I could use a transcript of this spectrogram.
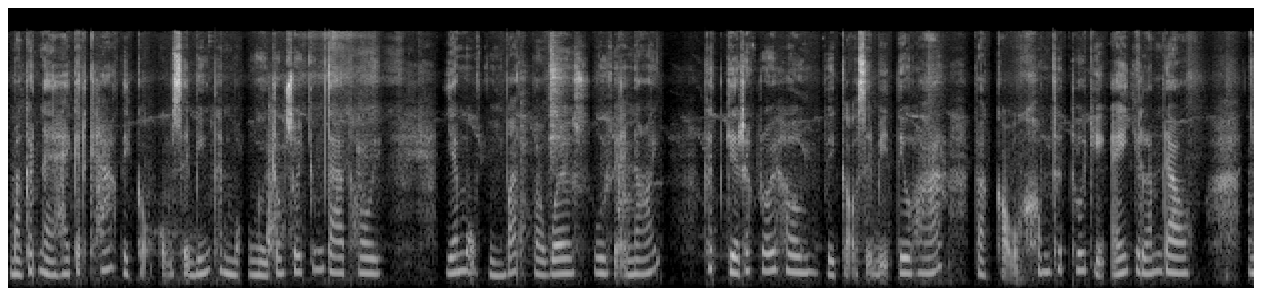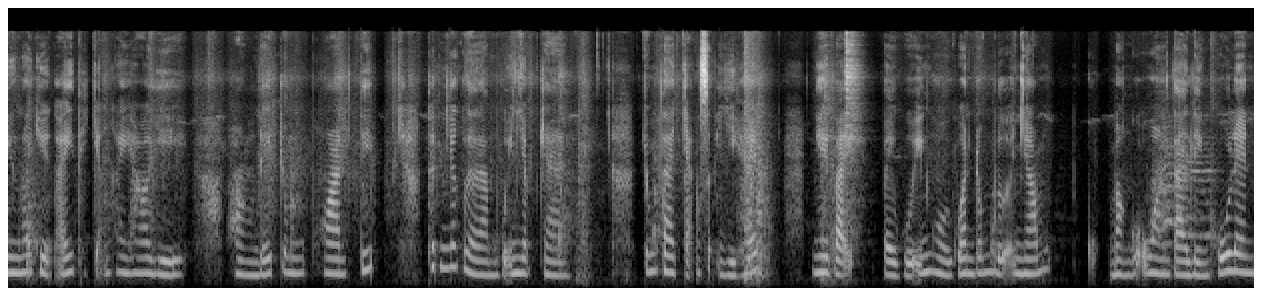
Bằng cách này hay cách khác thì cậu cũng sẽ biến thành một người trong số chúng ta thôi giám mục vùng Bắc và Wales vui vẻ nói Cách kia rắc rối hơn vì cậu sẽ bị tiêu hóa và cậu không thích thú chuyện ấy cho lắm đâu. Nhưng nói chuyện ấy thì chẳng hay ho gì. Hoàng đế Trung Hoa tiếp, thích nhất là làm quỷ nhập tràng. Chúng ta chẳng sợ gì hết. Nghe vậy, bầy quỷ ngồi quanh đống lửa nhóm bằng gỗ quan tài liền hú lên,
